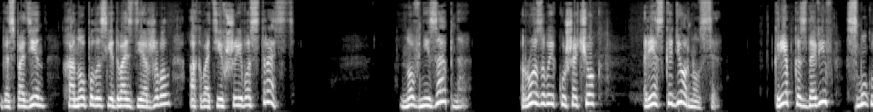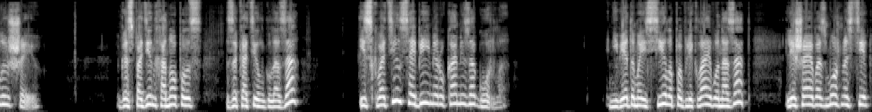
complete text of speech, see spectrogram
Господин Ханополос едва сдерживал охватившую его страсть. Но внезапно розовый кушачок резко дернулся, крепко сдавив смуглую шею. Господин Ханополос закатил глаза и схватился обеими руками за горло. Неведомая сила повлекла его назад, лишая возможности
